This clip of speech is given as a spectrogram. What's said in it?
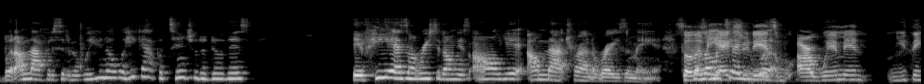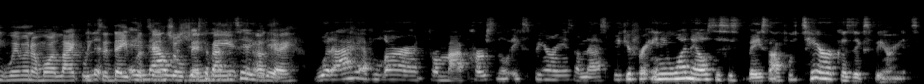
but I'm not going to sit there. Well, you know what? He got potential to do this. If he hasn't reached it on his own yet, I'm not trying to raise a man. So let me ask you you this: what- Are women? You think women are more likely to date and potential than men? you that. okay. What I have learned from my personal experience, I'm not speaking for anyone else. This is based off of Terica's experience.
